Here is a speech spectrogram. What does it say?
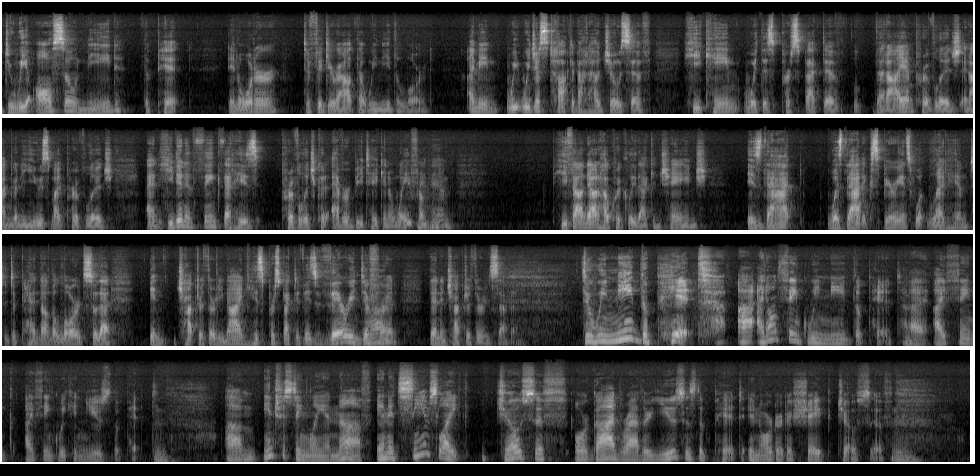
do we also need the pit in order to figure out that we need the Lord? I mean, we, we just talked about how Joseph, he came with this perspective that I am privileged and I'm going to use my privilege. And he didn't think that his privilege could ever be taken away from mm-hmm. him. He found out how quickly that can change. Is that was that experience what led him to depend on the Lord so that in chapter 39 his perspective is very different than in chapter 37. Do we need the pit? I, I don't think we need the pit. Hmm. I, I think I think we can use the pit. Hmm. Um, interestingly enough, and it seems like Joseph, or God rather, uses the pit in order to shape Joseph. Hmm.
